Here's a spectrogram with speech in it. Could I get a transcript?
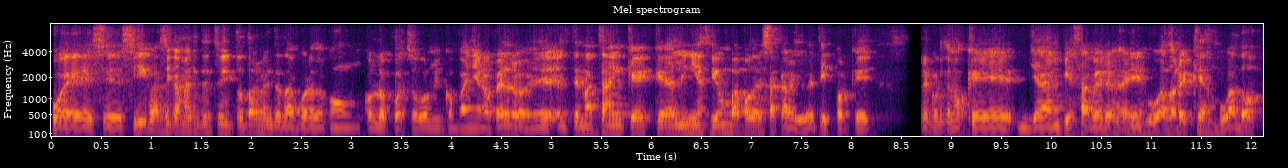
Pues eh, sí, básicamente estoy totalmente de acuerdo con, con lo puesto por mi compañero Pedro. Eh, el tema está en que, qué alineación va a poder sacar el Betis, porque recordemos que ya empieza a haber eh, jugadores que han jugado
